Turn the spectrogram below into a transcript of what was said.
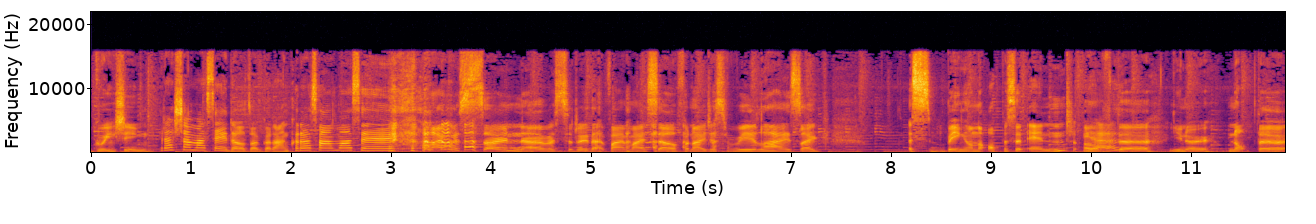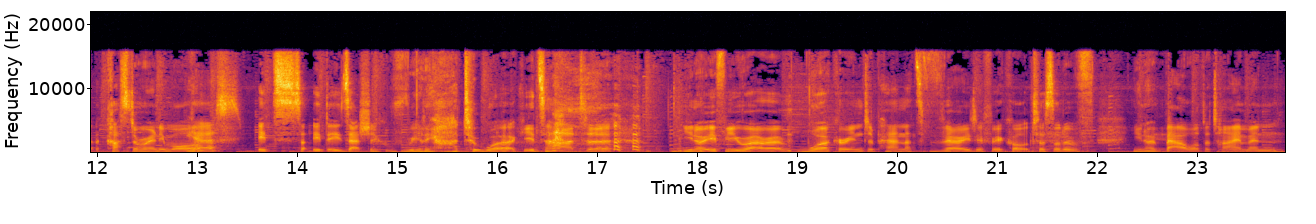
greeting. "Irashaimase, douzo goran kurasamase." And I was so nervous to do that by myself. And I just realized, like, being on the opposite end of Yeah. the, you know, not the customer anymore. Yes. It's it is actually really hard to work. It's hard to you know, if you are a worker in Japan, that's very difficult to sort of, you know, bow all the time and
